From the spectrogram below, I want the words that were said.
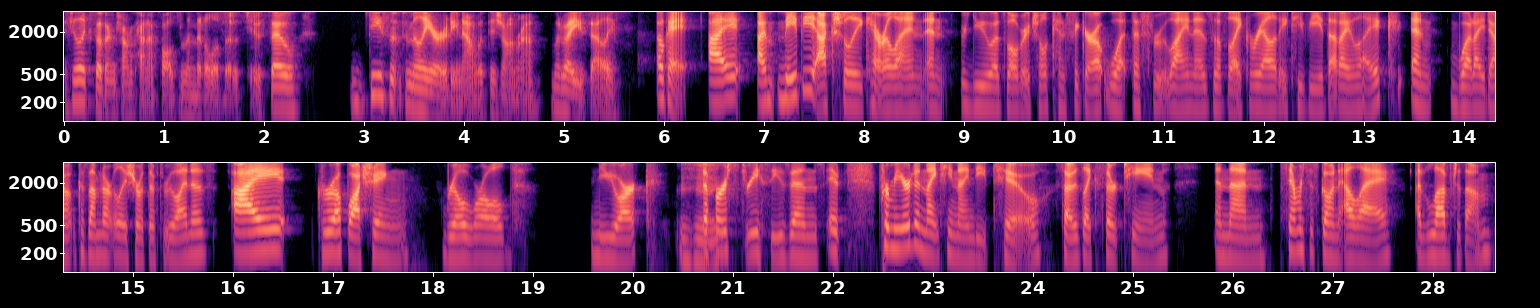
I feel like Southern Charm kind of falls in the middle of those two. So decent familiarity now with the genre. What about you, Sally? Okay, I I'm maybe actually Caroline and you as well, Rachel, can figure out what the through line is of like reality TV that I like and what I don't because I'm not really sure what the through line is. I grew up watching Real World New York. Mm-hmm. The first three seasons, it premiered in 1992, so I was like 13, and then San Francisco and LA. I loved them,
